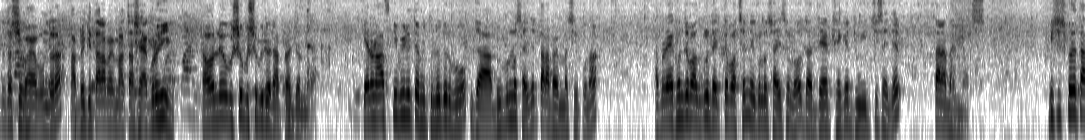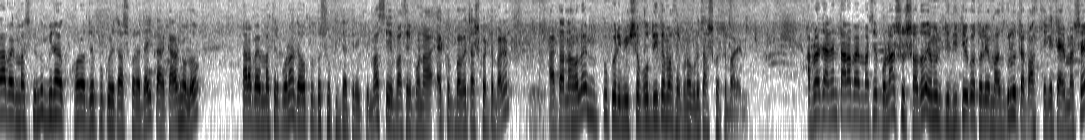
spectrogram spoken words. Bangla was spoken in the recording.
চাষি ভাই বন্ধুরা, আপনি কি তারাবাই মাছ চাষে আগ্রহী? তাহলে অবশ্যই অবশ্যই ভিডিওটা আপনার জন্য। কেননা আজকে ভিডিওতে আমি তুলে ধরবো যা বিভিন্ন সাইজের তারাবাই মাছের পোনা। আপনারা এখন যে মাছগুলো দেখতে পাচ্ছেন, এগুলো সাইজ হলো যা দেড় থেকে দুই ইঞ্চি সাইজের তারাবাই মাছ। বিশেষ করে তারাবাই মাছ কিন্তু বিনা খরচে পুকুরে চাষ করা যায়। তার কারণ হলো তারাবাই মাছের পোনা যা অত্যন্ত শক্তি জাতের একটি মাছ, এই মাছের পোনা এককভাবে চাষ করতে পারেন। আর তা না হলে পুকুরে মিশ্র পদ্ধতিতে মাছের পোনাগুলো চাষ করতে পারেন। আপনারা জানেন তারাবাই মাছের পোনা সুস্বাদু, এমনকি দ্বিতীয় কথলে মাছগুলো যা পাঁচ থেকে চার মাসে,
